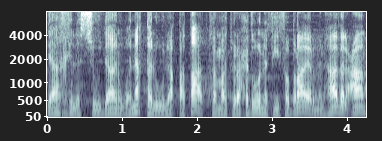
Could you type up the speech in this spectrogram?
داخل السودان ونقلوا لقطات كما تلاحظون في فبراير من هذا العام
